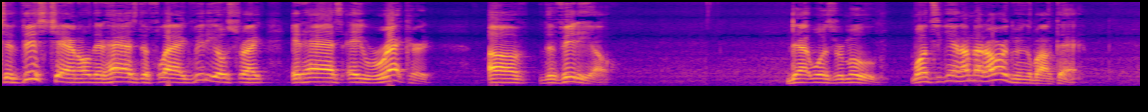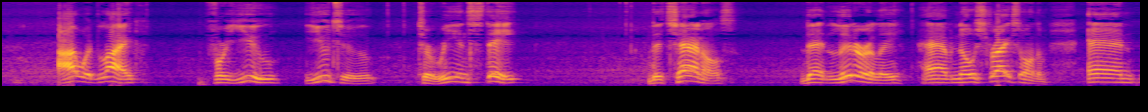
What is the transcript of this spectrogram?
to this channel that has the flag video strike, it has a record of the video that was removed. Once again, I'm not arguing about that. I would like for you, YouTube, to reinstate the channels that literally have no strikes on them. And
